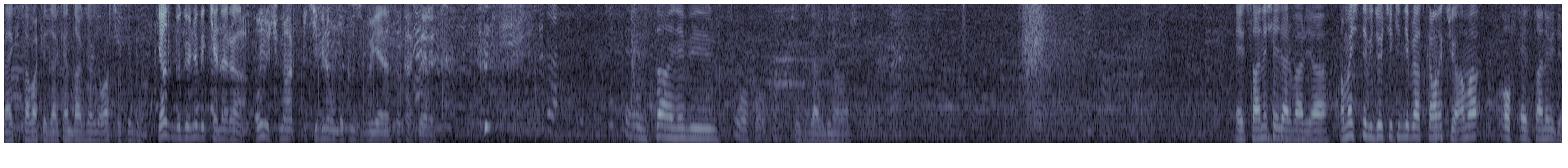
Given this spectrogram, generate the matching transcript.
Belki sabah gezerken daha güzel videolar çekebilirim. Yaz bugünü bir kenara. 13 Mart 2019 Viyana sokakları. Fotoğraf çekiyorsun. Çek. Efsane bir of of of. çok güzel binalar. Efsane şeyler var ya. Ama işte video çekince biraz karanlık çıkıyor ama of efsane video.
